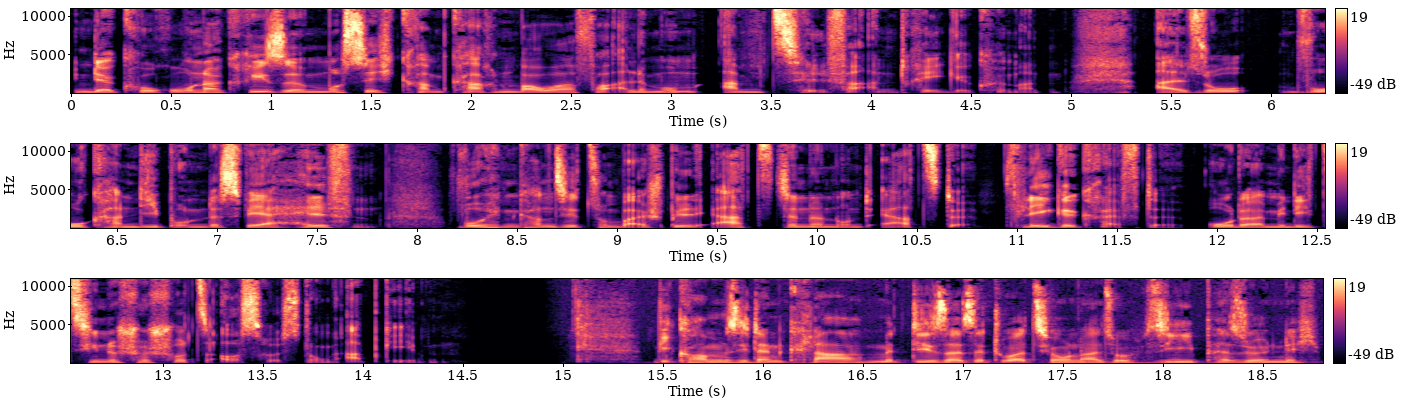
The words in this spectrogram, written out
In der Corona-Krise muss sich Kramp-Karrenbauer vor allem um Amtshilfeanträge kümmern. Also, wo kann die Bundeswehr helfen? Wohin kann sie zum Beispiel Ärztinnen und Ärzte, Pflegekräfte oder medizinische Schutzausrüstung abgeben? Wie kommen Sie denn klar mit dieser Situation, also Sie persönlich?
